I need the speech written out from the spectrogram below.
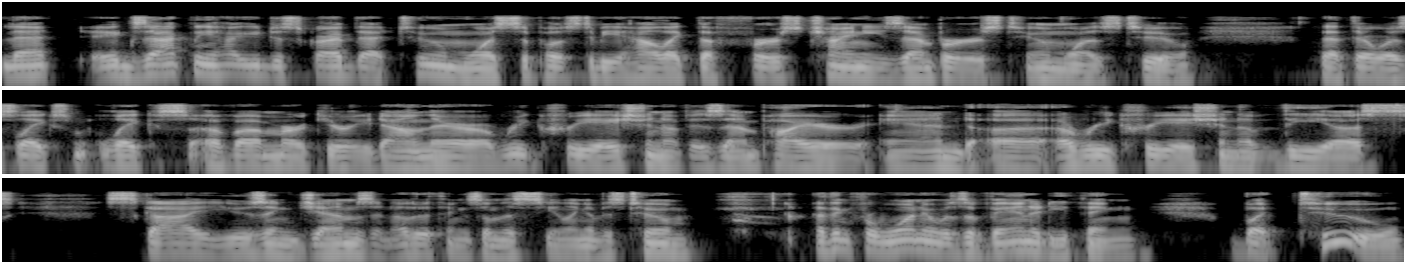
that exactly how you described that tomb was supposed to be how like the first Chinese emperor's tomb was too that there was lakes lakes of uh, mercury down there, a recreation of his empire, and uh, a recreation of the uh, s- sky using gems and other things on the ceiling of his tomb. I think for one, it was a vanity thing, but two,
